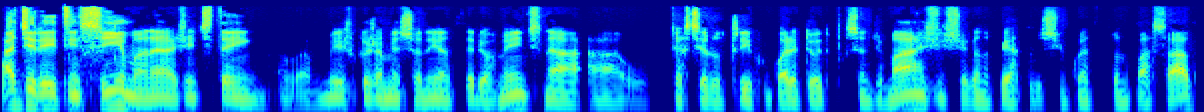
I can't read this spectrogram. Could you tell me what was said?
À direita em cima, né, a gente tem, mesmo que eu já mencionei anteriormente, né, a, a, o terceiro TRI com 48% de margem, chegando perto dos 50% do ano passado,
